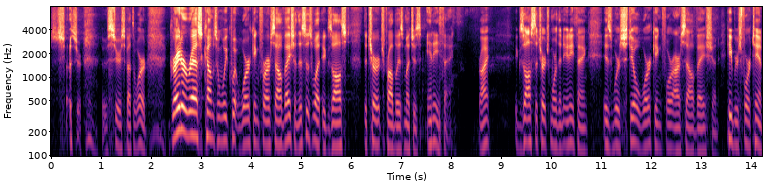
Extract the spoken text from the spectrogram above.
shows you're serious about the word. Greater rest comes when we quit working for our salvation. This is what exhausts the church probably as much as anything, right? Exhausts the church more than anything is we're still working for our salvation. Hebrews 4:10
